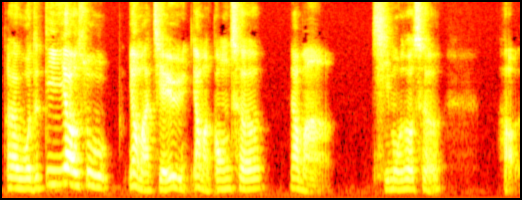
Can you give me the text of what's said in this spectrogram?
呃，我的第一要素，要么捷运，要么公车，要么骑摩托车。好，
